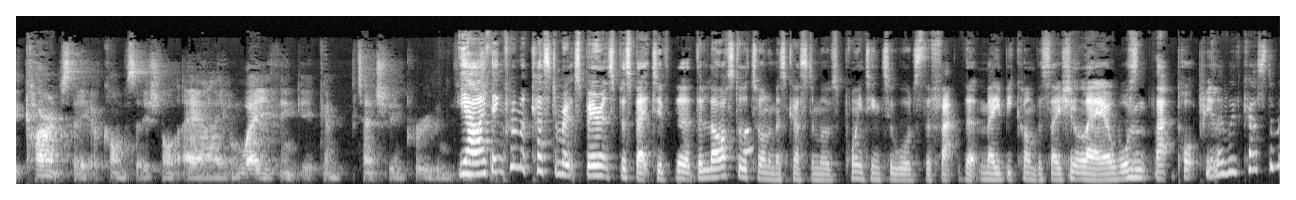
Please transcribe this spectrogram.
the current state of conversational AI and where you think it can potentially improve. yeah, I think from a customer experience perspective, the, the last autonomous customer was pointing towards the fact that maybe conversational AI wasn't that popular with customers.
